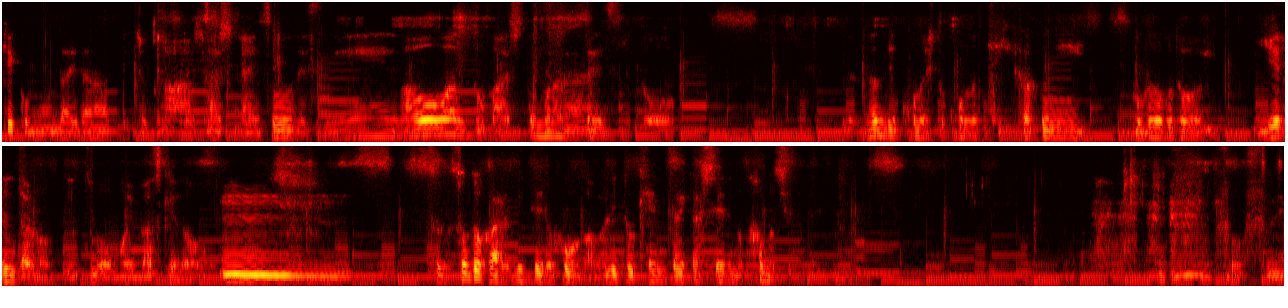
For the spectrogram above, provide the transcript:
結構問題だなってちょっとああ失礼しました確かにそうですね。ワオワンとかしてもらったりすると、なんでこの人こんな的確に僕のことを言えるんだろうっていつも思いますけど、うーん。そ外から見てる方が割と顕在化してるのかもしれない。そうですね。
